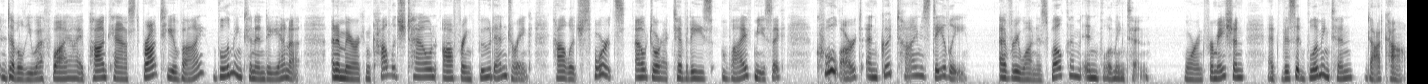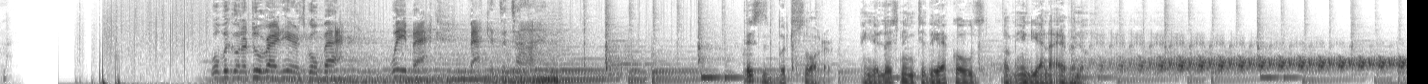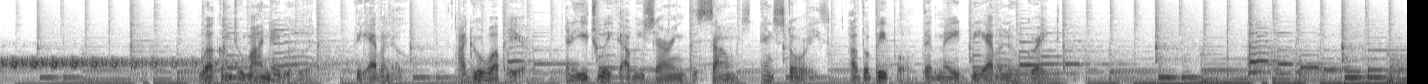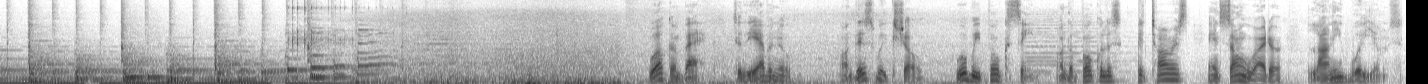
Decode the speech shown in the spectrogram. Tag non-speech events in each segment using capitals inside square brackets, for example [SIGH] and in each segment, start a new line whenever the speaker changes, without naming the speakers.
WFYI podcast brought to you by Bloomington, Indiana, an American college town offering food and drink, college sports, outdoor activities, live music, cool art, and good times daily. Everyone is welcome in Bloomington. More information at visitbloomington.com.
What we're gonna do right here is go back, way back, back into time.
This is Butch Slaughter, and you're listening to the echoes of Indiana Avenue. Welcome to my neighborhood, the Avenue. I grew up here, and each week I'll be sharing the sounds and stories of the people that made the Avenue great. Welcome back to the Avenue. On this week's show, we'll be focusing on the vocalist, guitarist, and songwriter Lonnie Williams.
